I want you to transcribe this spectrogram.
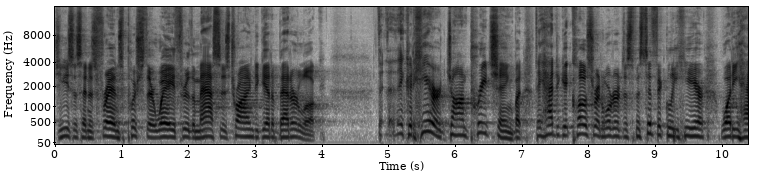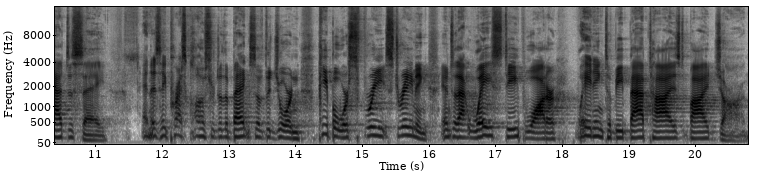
Jesus and his friends pushed their way through the masses trying to get a better look. They could hear John preaching, but they had to get closer in order to specifically hear what he had to say. And as they pressed closer to the banks of the Jordan, people were spree- streaming into that waist deep water, waiting to be baptized by John.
